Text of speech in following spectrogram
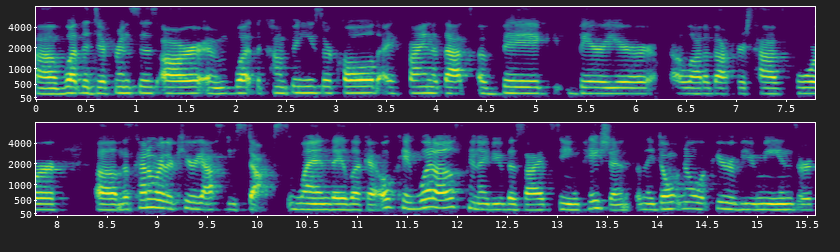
uh, what the differences are and what the companies are called. I find that that's a big barrier a lot of doctors have for um, that's kind of where their curiosity stops when they look at, okay, what else can I do besides seeing patients? And they don't know what peer review means or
